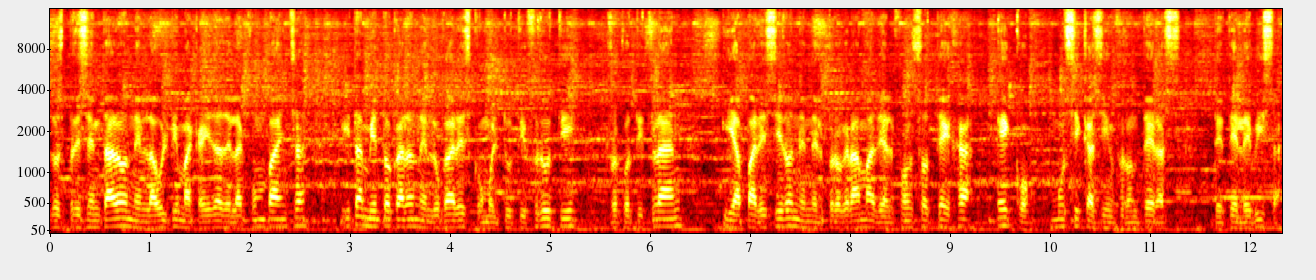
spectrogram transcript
Los presentaron en la última caída de la Cumbancha y también tocaron en lugares como el Tutti Frutti, Rocotitlán y aparecieron en el programa de Alfonso Teja, Eco, Música sin Fronteras, de Televisa.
